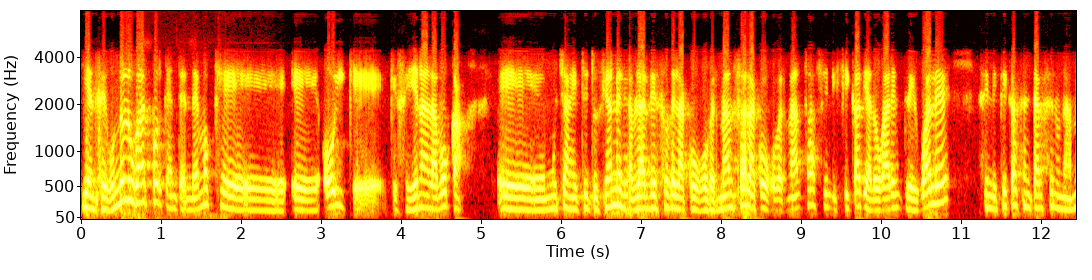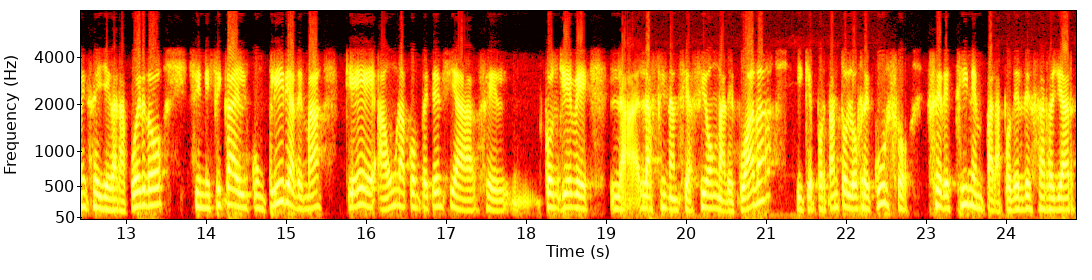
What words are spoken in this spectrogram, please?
Y en segundo lugar, porque entendemos que eh, hoy que, se llena la boca eh, muchas instituciones de hablar de eso de la cogobernanza, la cogobernanza significa dialogar entre iguales, significa sentarse en una mesa y llegar a acuerdos, significa el cumplir y además que a una competencia se conlleve la, la, financiación adecuada y que por tanto los recursos se destinen para poder desarrollar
